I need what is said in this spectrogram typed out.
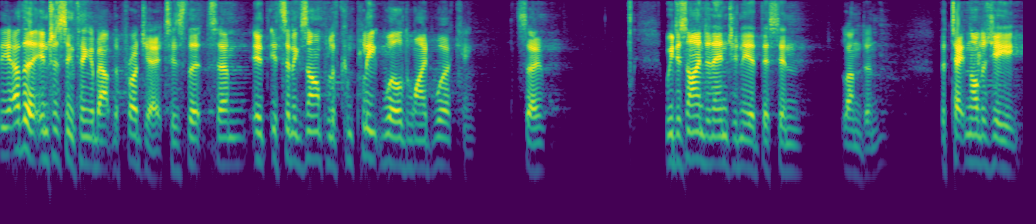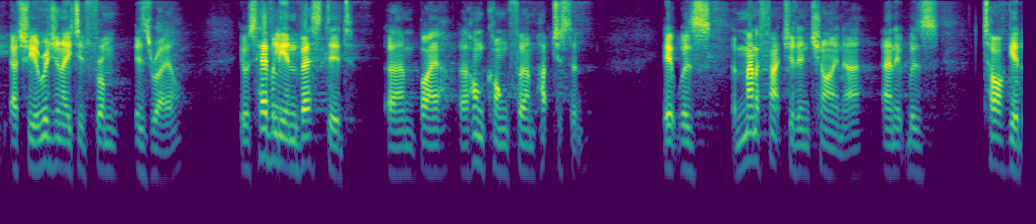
The other interesting thing about the project is that um, it, it's an example of complete worldwide working. So we designed and engineered this in London. The technology actually originated from Israel. It was heavily invested um, by a, Hong Kong firm, Hutchison. It was manufactured in China, and it was target,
